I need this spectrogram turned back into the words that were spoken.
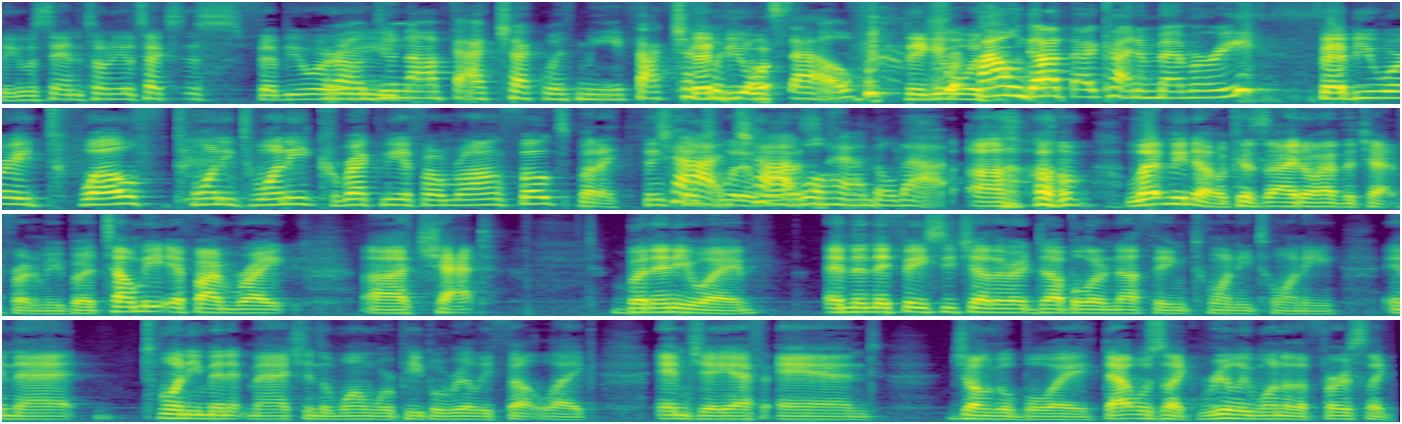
Think it was San Antonio, Texas, February. Girl, do not fact check with me. Fact check with February- yourself. think it was- I don't got that kind of memory. February twelfth, twenty twenty. Correct me if I'm wrong, folks, but I think that's chat, what it was. Chat will handle that. Um, let me know because I don't have the chat in front of me. But tell me if I'm right, uh, chat. But anyway, and then they faced each other at Double or Nothing 2020 in that 20 minute match, in the one where people really felt like MJF and Jungle Boy. That was like really one of the first like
